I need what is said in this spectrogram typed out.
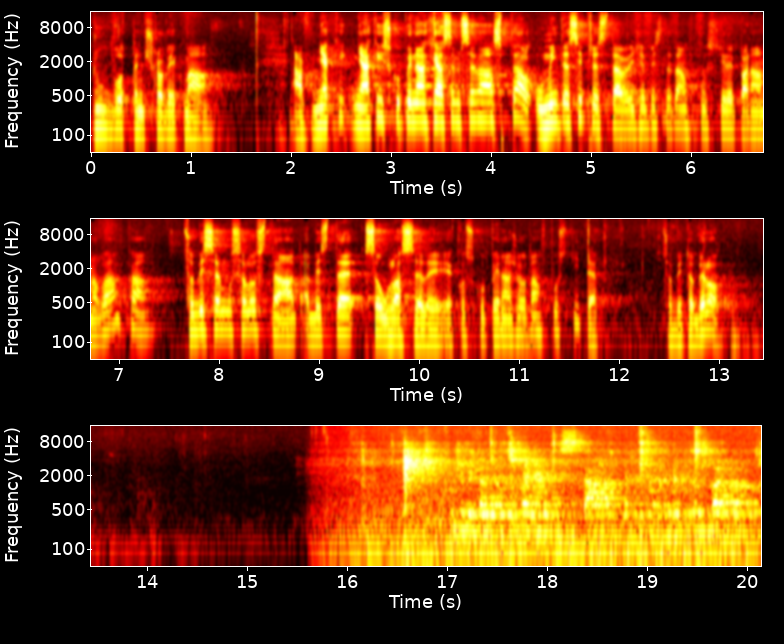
důvod ten člověk má. A v nějaký, nějakých skupinách já jsem se vás ptal, umíte si představit, že byste tam vpustili pana Nováka? Co by se muselo stát, abyste souhlasili jako skupina, že ho tam vpustíte? Co by to bylo? že by tam měl třeba nějaký stát, jako v tom parku,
